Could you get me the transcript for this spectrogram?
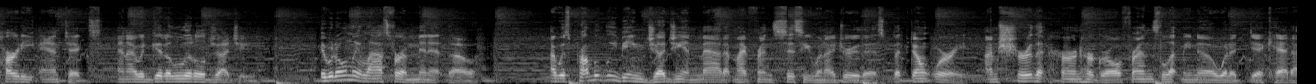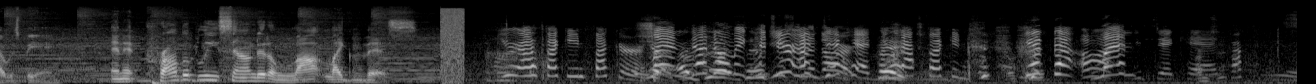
party antics and I would get a little judgy. It would only last for a minute though. I was probably being judgy and mad at my friend Sissy when I drew this, but don't worry, I'm sure that her and her girlfriends let me know what a dickhead I was being. And it probably sounded a lot like this. You're a fucking fucker. Len, that don't make sense. You're a dickhead. Hey. Get that fucking. Get that off. Len, you dickhead. Fuck you.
